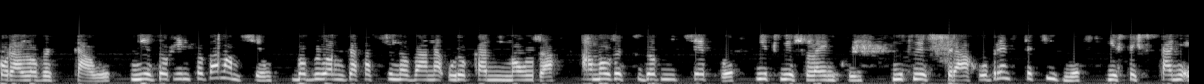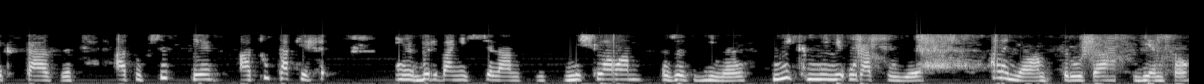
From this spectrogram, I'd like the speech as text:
koralowe skały. Nie zorientowałam się, bo byłam zafascynowana urokami morza, a morze cudownie ciepłe, nie czujesz lęku, nie czujesz strachu, wręcz przeciwnie, jesteś w stanie ekstazy, a tu wszystkie, a tu takie wyrwanie ścielanki. Myślałam, że zginę. Nikt mnie nie uratuje, ale miałam stróża, wiem to.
